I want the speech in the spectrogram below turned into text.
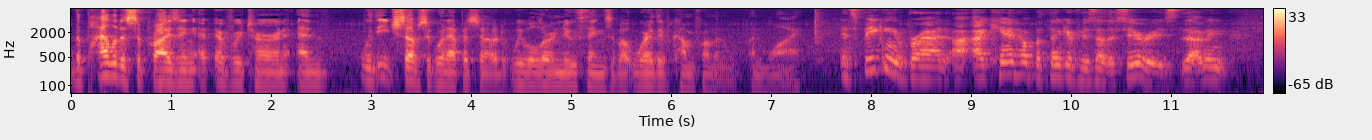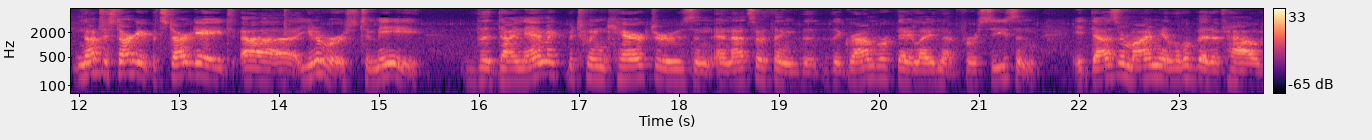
the pilot is surprising at every turn, and with each subsequent episode, we will learn new things about where they've come from and, and why. And speaking of Brad, I, I can't help but think of his other series. I mean, not just Stargate, but Stargate uh, Universe. To me, the dynamic between characters and, and that sort of thing, the the groundwork they laid in that first season, it does remind me a little bit of how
